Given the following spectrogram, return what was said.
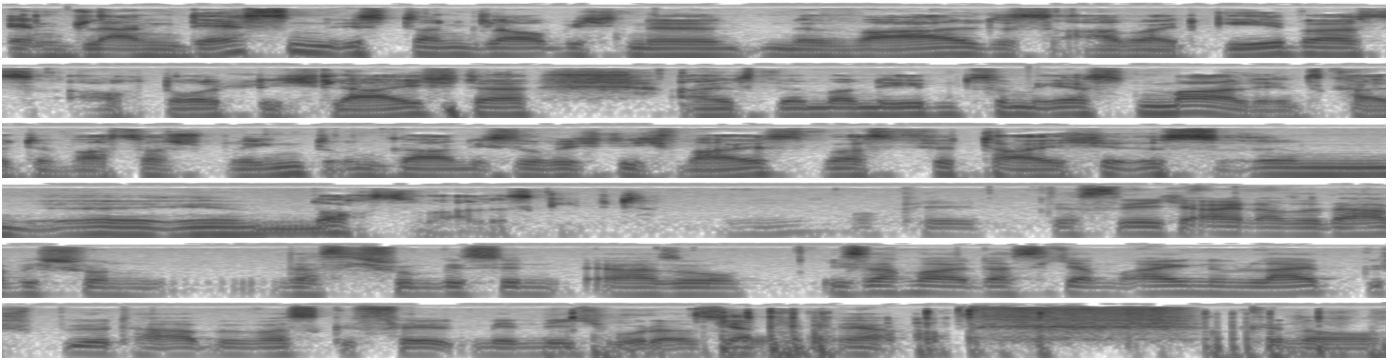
entlang dessen ist dann, glaube ich, eine, eine Wahl des Arbeitgebers auch deutlich leichter, als wenn man eben zum ersten Mal ins kalte Wasser springt und gar nicht so richtig weiß, was für Teiche es ähm, äh, noch so alles gibt. Mhm, okay, das sehe ich ein. Also da habe ich schon, dass ich schon ein bisschen, also ich sag mal, dass ich am eigenen Leib gespürt habe, was gefällt mir nicht oder so. Ja, ja. genau.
